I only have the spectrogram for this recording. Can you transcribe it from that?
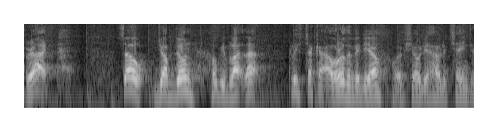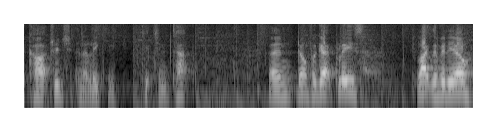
Right, so job done. Hope you've liked that. Please check out our other video where we've showed you how to change a cartridge in a leaky kitchen tap. And don't forget, please like the video,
